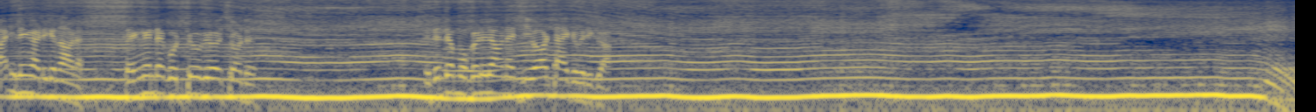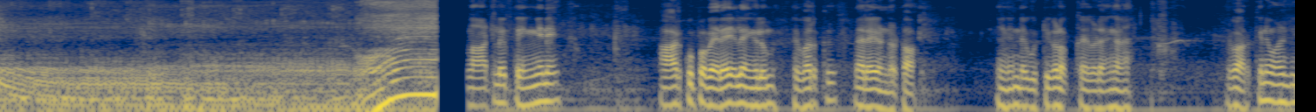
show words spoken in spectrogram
പൈലിങ് അടിക്കുന്ന അവിടെ തെങ്ങിന്റെ കുറ്റി ഉപയോഗിച്ചുകൊണ്ട്. ഇതിന്റെ മുകളിലാണ് ജിയോ ടാഗ് വരിക. നാട്ടിൽ തെങ്ങിന് ആർക്കും ഇപ്പോൾ വിലയില്ലെങ്കിലും ഇവർക്ക് വിലയുണ്ട് കേട്ടോ. തെങ്ങിന്റെ കുറ്റികളൊക്കെ ഇവിടെ ഇങ്ങനെ. വർക്കിന് വേണ്ടി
